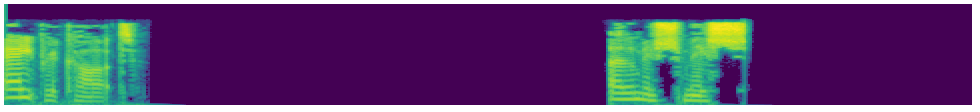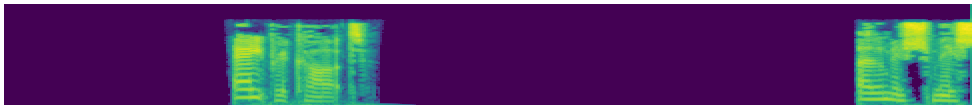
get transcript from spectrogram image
apricot. Omishmish apricot. Omishmish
